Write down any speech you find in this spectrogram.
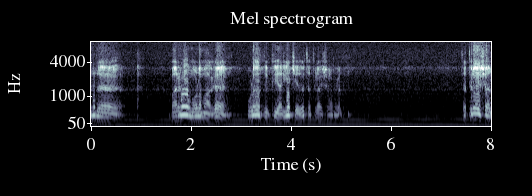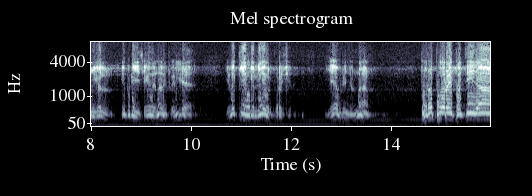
இந்த பரணி மூலமாக உலகத்துக்கு அறிய செய்தவர் தத்துராஜ சுவாமிகள். தத்துராஜ சுவாமிகள் இப்படி செய்ததுன்னா அது பெரிய இலக்கியங்கள்லேயே ஒரு புரட்சி இது. ஏன் அப்படின்னு சொன்னால் புறப்போரை பற்றி தான்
